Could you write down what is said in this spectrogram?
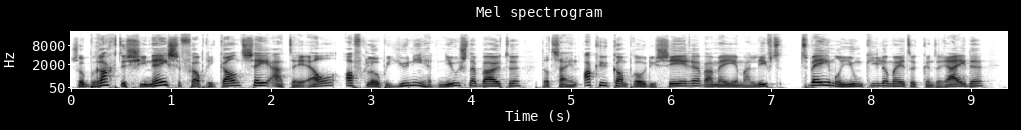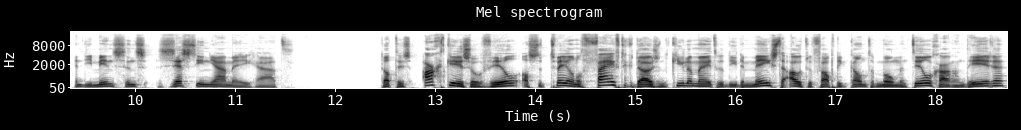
Zo bracht de Chinese fabrikant CATL afgelopen juni het nieuws naar buiten dat zij een accu kan produceren waarmee je maar liefst 2 miljoen kilometer kunt rijden en die minstens 16 jaar meegaat. Dat is 8 keer zoveel als de 250.000 kilometer die de meeste autofabrikanten momenteel garanderen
